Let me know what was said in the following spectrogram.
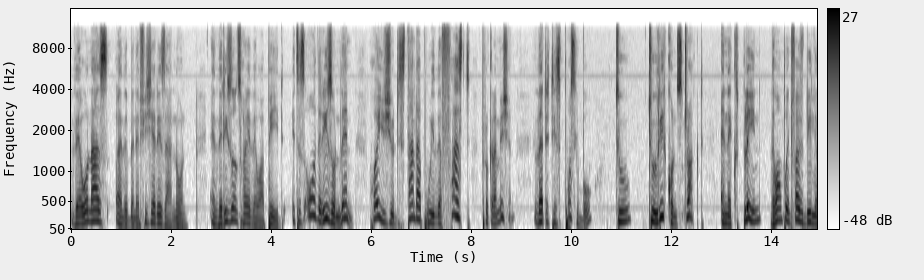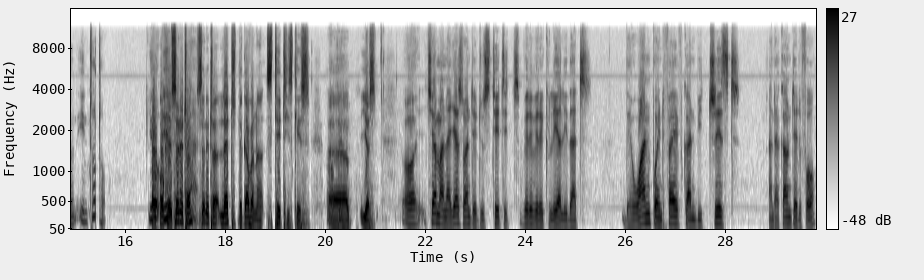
the owners and the beneficiaries are known and the reasons why they were paid, it is all the reason then why you should stand up with the first proclamation that it is possible to, to reconstruct and explain the 1.5 billion in total. You know, Oh, okay, Senator, Senator, let the governor state his case. Uh, Okay. yes. Uh, Chairman, I just wanted to state it very, very clearly that the 1.5 can be traced and accounted for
